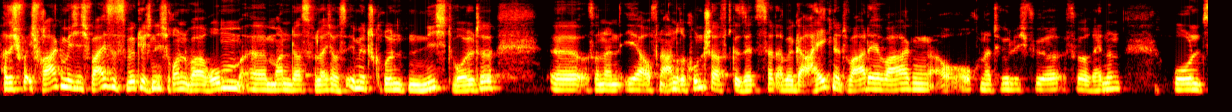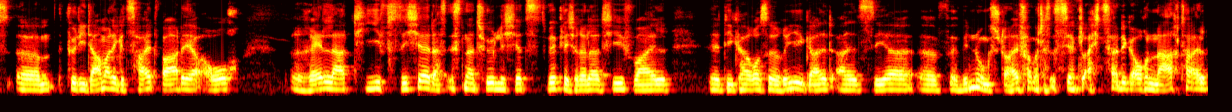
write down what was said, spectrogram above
Also ich, ich frage mich, ich weiß es wirklich nicht, Ron, warum äh, man das vielleicht aus Imagegründen nicht wollte, äh, sondern eher auf eine andere Kundschaft gesetzt hat. Aber geeignet war der Wagen auch, natürlich für, für Rennen. Und ähm, für die damalige Zeit war der auch relativ sicher. Das ist natürlich jetzt wirklich relativ, weil äh, die Karosserie galt als sehr äh, verwindungssteif, aber das ist ja gleichzeitig auch ein Nachteil,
